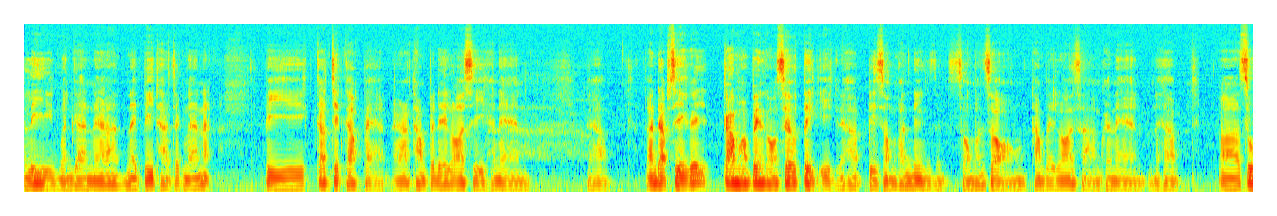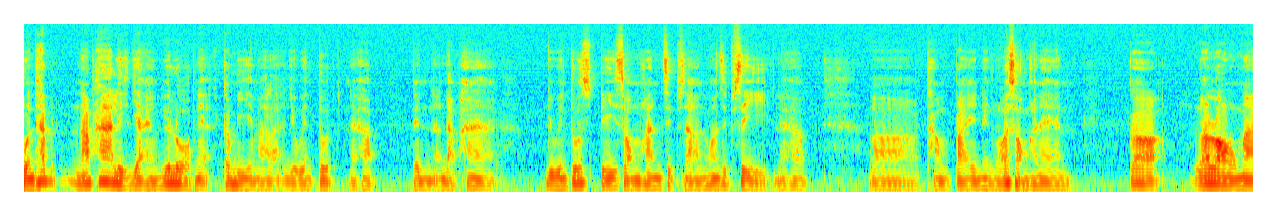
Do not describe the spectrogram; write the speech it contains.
ร์รี่อีกเหมือนกันนะในปีถัดจากนั้นอะปี 97-98 นะครับทำไปได้ 104 คะแนนนะครับ อันดับ 4 ก็กลับมาเป็นของเซลติกอีกนะครับ ปี 2001-2002ทำไป 103 คะแนนนะครับส่วนถ้านับ 5 ลีกใหญ่ของยุโรปเนี่ยก็มีมาละยูเวนตุสนะครับ เป็นอันดับ 5ยูเวนตุสปี 2013-2014 นะครับทำไป 102 คะแนน ก็แล้วรองลงมา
